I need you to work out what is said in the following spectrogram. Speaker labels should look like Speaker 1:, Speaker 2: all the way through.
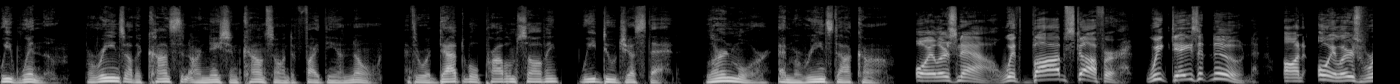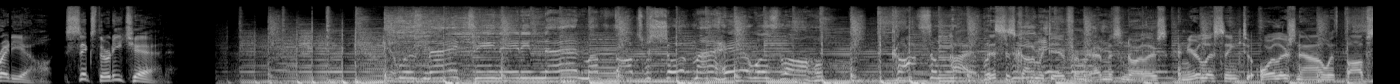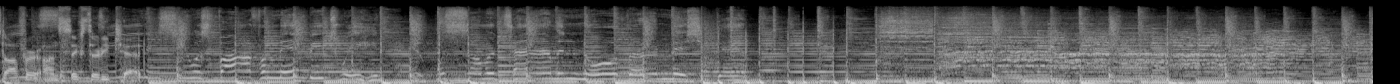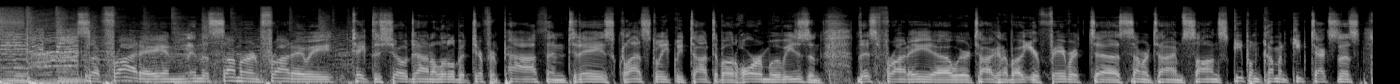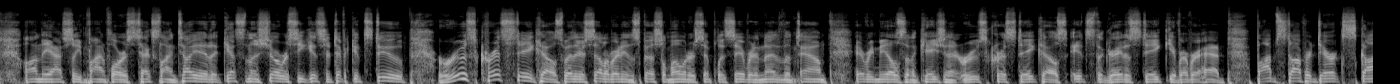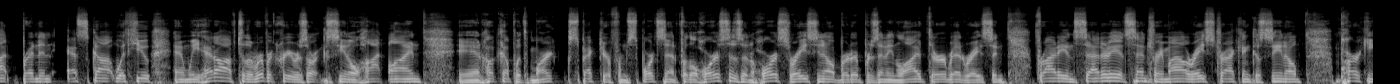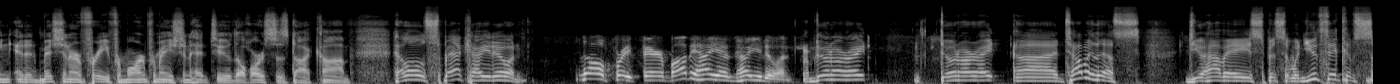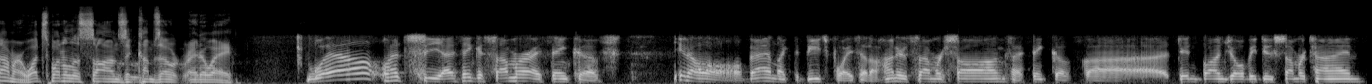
Speaker 1: we win them. Marines are the constant our nation counts on to fight the unknown. And through adaptable problem solving, we do just that. Learn more at marines.com.
Speaker 2: Oilers Now with Bob Stauffer. Weekdays at noon on Oilers Radio, 630 CHED.
Speaker 3: It was 1989, my thoughts were short, my hair was long.
Speaker 4: Hi, this is Connor McDavid from your Edmonton Oilers, and you're listening to Oilers Now with Bob Stauffer on 630 CHED.
Speaker 3: She was far from in between. It was summertime in northern Michigan.
Speaker 5: Friday, and in the summer and Friday, we take the show down a little bit different path. And today's last week, we talked about horror movies, and this Friday, uh, we were talking about your favorite uh, summertime songs. Keep them coming. Keep texting us on the Ashley Fine Floors text line. Tell you that guests on the show receive gift certificates to Ruth's Chris Steakhouse. Whether you're celebrating a special moment or simply savoring a night in the town, every meal is an occasion at Ruth's Chris Steakhouse. It's the greatest steak you've ever had. Bob Stauffer, Derek Scott, Brendan Escott with you, and we head off to the River Cree Resort Casino hotline and hook up with Mark Spector from Sportsnet for the Horses and Horse Racing Alberta, presenting live thoroughbred racing Friday and Saturday at Century Mile Racetrack and Casino. Parking and admission are free. For more information, head to thehorses.com. Hello, Spec. How you doing?
Speaker 6: No, pretty fair, Bobby. How you how you doing?
Speaker 5: I'm doing all right. Doing all right. Uh, tell me this: Do you have a specific? When you think of summer, what's one of the songs that comes out right away?
Speaker 6: Well, let's see. I think of summer. I think of you know a band like the Beach Boys had a hundred summer songs. I think of uh, didn't Bon Jovi do "Summertime"?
